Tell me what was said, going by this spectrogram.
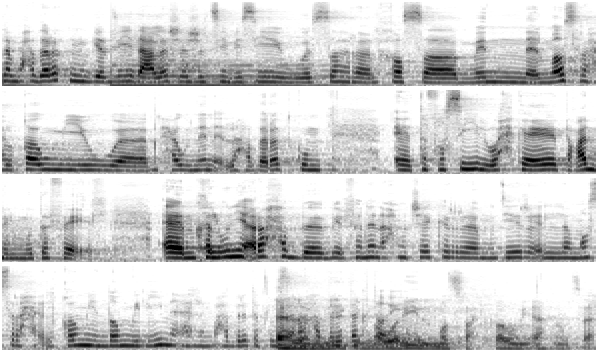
أهلا بحضراتكم من جديد على شاشة سي بي سي والسهرة الخاصة من المسرح القومي وبنحاول ننقل لحضراتكم آه، تفاصيل وحكايات عن المتفائل. خلوني أرحب بالفنان أحمد شاكر مدير المسرح القومي. انضم لينا. أهلا بحضرتك. أهلا حضرتك. طيب. منورين المسرح القومي. أهلا وسهلا.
